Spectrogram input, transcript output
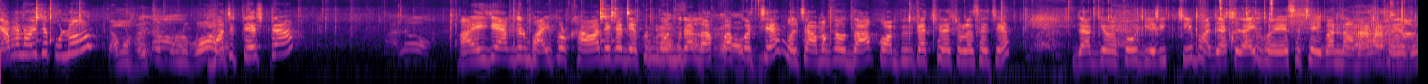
কেমন হয়েছে পুলু? কেমন হয়েছে পুলু বল? মাছের টেস্টটা আর এই যে একজন ভাইপোর খাওয়া দেখে দেখুন বন্ধুরা লক পাক করছে। বলছে আমাকেও দাও কম্পিউটার ছেড়ে চলে এসেছে। যাক গিয়ে ওকেও দিয়ে দিচ্ছি ভাজা প্রায় হয়ে এসেছে এবার নামানো হয়ে যাবে।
